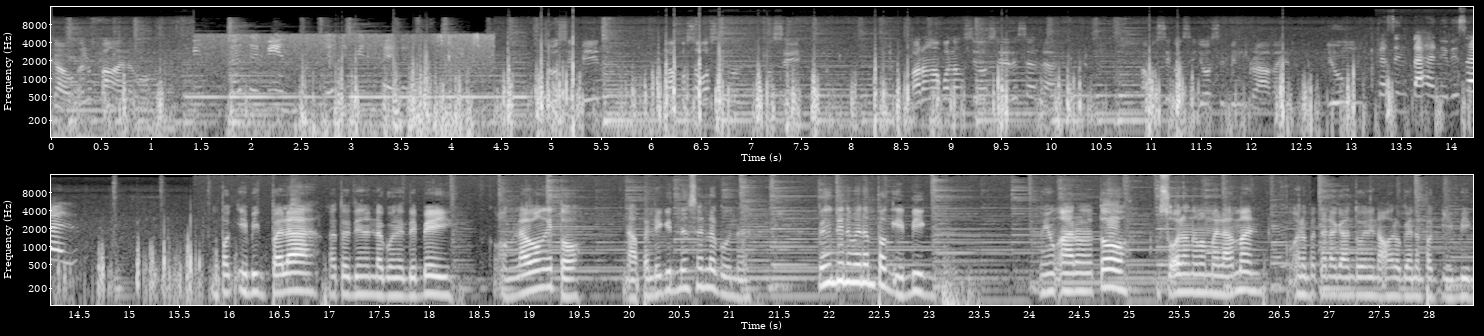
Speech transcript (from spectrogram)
Ikaw, anong pangalan mo? Josephine. Josephine Pedro. Josephine. Tapos ako si Jose. Parang ako lang si Jose Rizal ah. Tapos ikaw si Josephine Bracken. Yung Kasintahan ni Rizal. Ang pag-ibig pala, katulad din ng Laguna de Bay. Kung ang lawang ito, napaligid na sa Laguna, ganyan din naman ang pag-ibig. Ngayong araw na to, gusto ko lang naman malaman kung ano ba talaga ang tunay na kahulugan ng pag-ibig.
